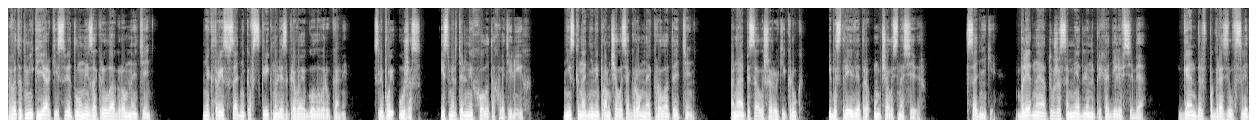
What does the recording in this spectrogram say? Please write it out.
В этот миг яркий свет луны закрыла огромная тень. Некоторые из всадников вскрикнули, закрывая головы руками. Слепой ужас и смертельный холод охватили их. Низко над ними промчалась огромная крылатая тень. Она описала широкий круг и быстрее ветра умчалась на север. Всадники, бледные от ужаса, медленно приходили в себя. Гэндальф погрозил вслед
